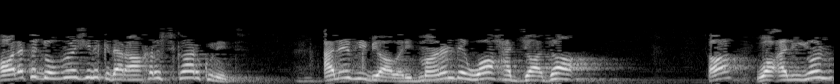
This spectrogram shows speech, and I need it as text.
حالت دومش اینه که در آخرش کار کنید؟ الفی بیاورید. مانند و حجاجا. و علیون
